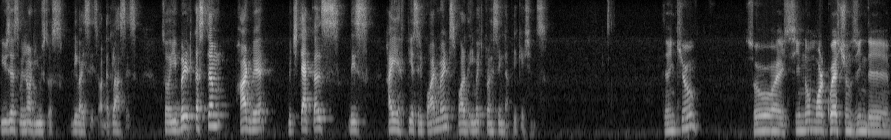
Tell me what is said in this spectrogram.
users will not use those devices or the glasses. So you build custom hardware which tackles these high FPS requirements for the image processing applications. Thank you. So I see no more questions in the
